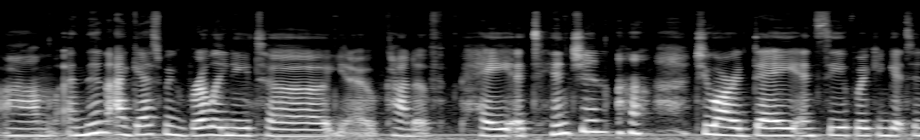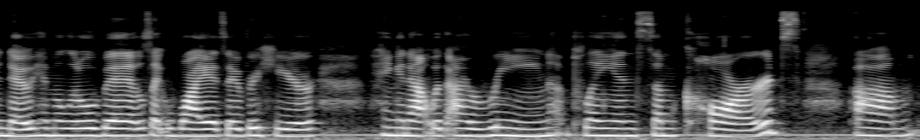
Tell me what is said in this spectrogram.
Um, and then I guess we really need to, you know, kind of pay attention to our day and see if we can get to know him a little bit. It was like Wyatt's over here hanging out with Irene, playing some cards. Um,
